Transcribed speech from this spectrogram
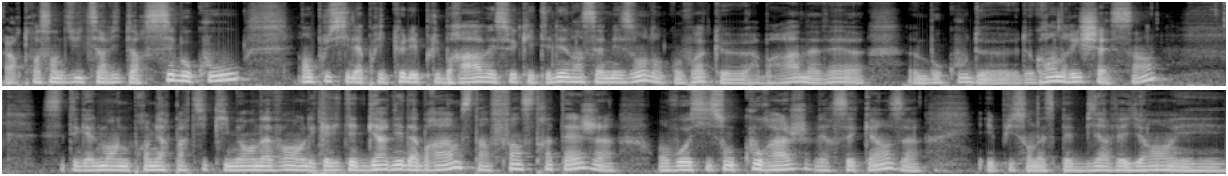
Alors 318 serviteurs, c'est beaucoup. En plus, il a pris que les plus braves et ceux qui étaient nés dans sa maison. Donc on voit que Abraham avait euh, beaucoup de, grandes richesses. Hein. C'est également une première partie qui met en avant les qualités de guerrier d'Abraham. C'est un fin stratège. On voit aussi son courage, verset 15, et puis son aspect bienveillant. Et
